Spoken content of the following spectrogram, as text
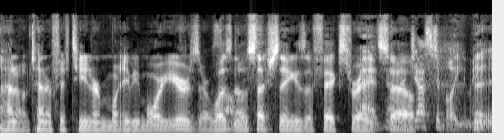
I don't know ten or fifteen or more, maybe more years there was no such thing as a fixed rate. As so adjustable, you mean? uh,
